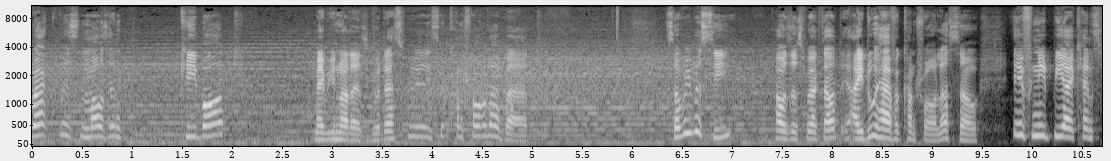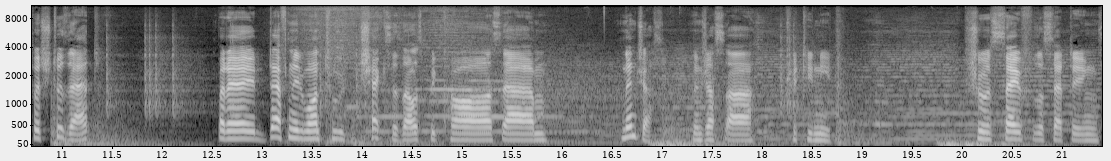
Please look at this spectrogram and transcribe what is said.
work with mouse and keyboard. Maybe not as good as with a controller, but... So we will see how this worked out. I do have a controller, so if need be I can switch to that. But I definitely want to check this out because um, ninjas. Ninjas are pretty neat. Sure, save the settings.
